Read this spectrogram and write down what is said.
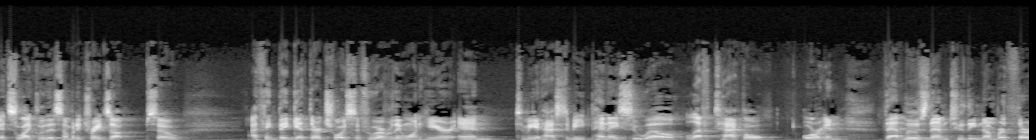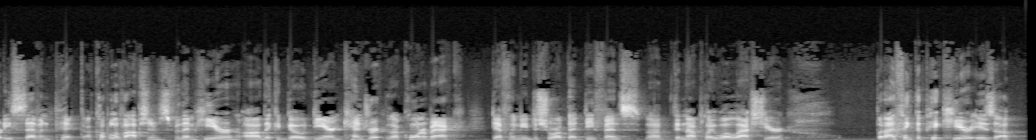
it's likely that somebody trades up. So, I think they get their choice of whoever they want here, and to me, it has to be Penei Sewell, left tackle, Oregon. That moves them to the number 37 pick. A couple of options for them here. Uh, they could go Derion Kendrick, the cornerback. Definitely need to shore up that defense. Uh, did not play well last year. But I think the pick here is a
